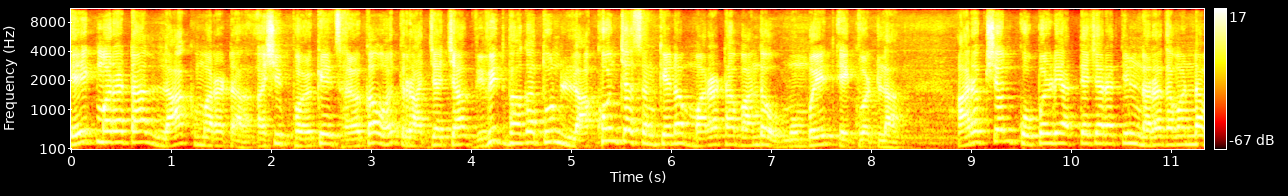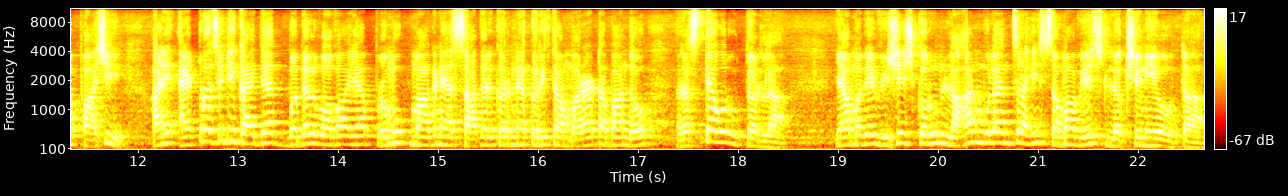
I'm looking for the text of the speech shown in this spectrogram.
एक मराठा लाख मराठा अशी फळके झळकावत राज्याच्या विविध भागातून लाखोंच्या संख्येनं मराठा बांधव मुंबईत एकवटला. आरक्षण कोपर्डे अत्याचारातील नराधमांना फाशी आणि ॲट्रॉसिटी कायद्यात बदल व्हावा या प्रमुख मागण्या सादर करण्याकरिता मराठा बांधव रस्त्यावर उतरला. यामध्ये विशेष करून लहान मुलांचाही समावेश लक्षणीय होता.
